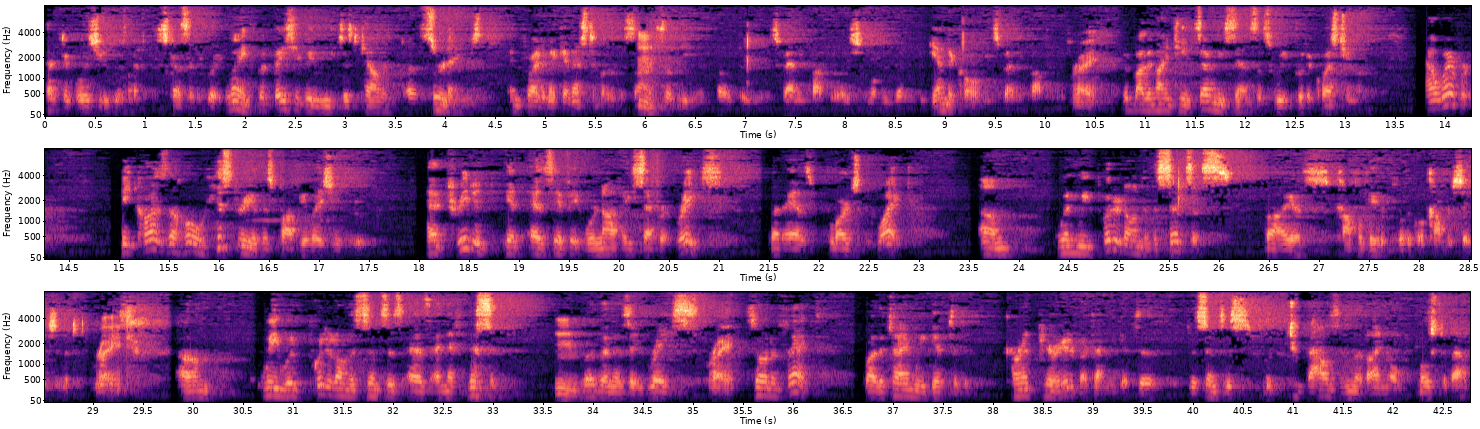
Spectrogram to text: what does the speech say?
technical issue, we'll have to discuss it at great length, but basically we just counted uh, surnames and tried to make an estimate of the size of, the, of the Hispanic population, what we then began to call the Hispanic population. Right. But by the 1970 census, we put a question on it. However, because the whole history of this population group had treated it as if it were not a separate race, but as largely white, um, when we put it onto the census by a complicated political conversation that took place, Right. um, we would put it on the census as an ethnicity Mm. rather than as a race. Right. So, in effect, by the time we get to the current period, by the time we get to the census with 2000 that I know most about,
